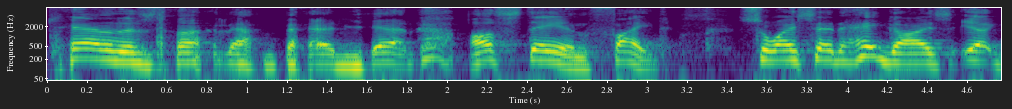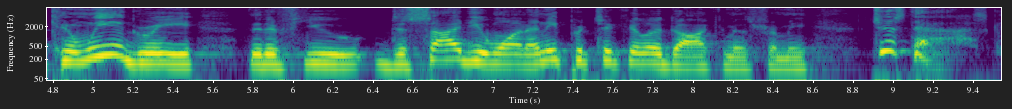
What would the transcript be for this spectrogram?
Canada's not that bad yet. I'll stay and fight. So I said, hey guys, can we agree that if you decide you want any particular documents from me, just ask.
